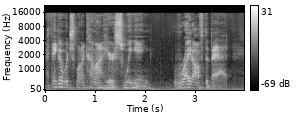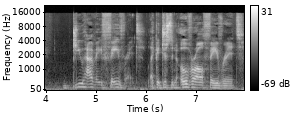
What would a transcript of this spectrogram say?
I think I would just want to come out here swinging right off the bat do you have a favorite like a, just an overall favorite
